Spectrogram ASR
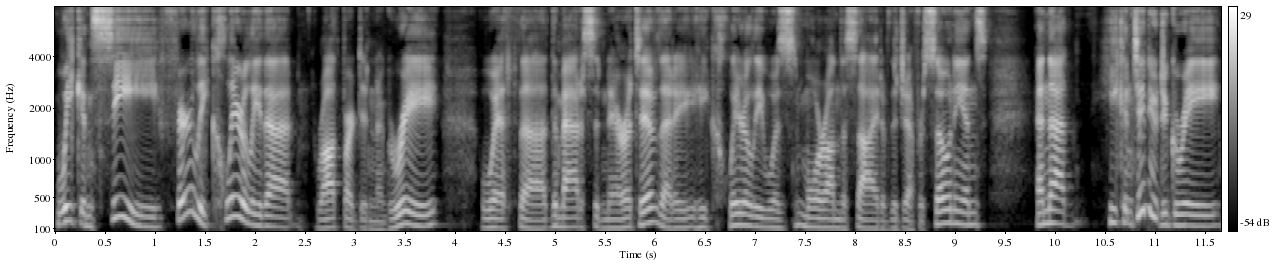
we can see fairly clearly that Rothbard didn't agree with uh, the Madison narrative, that he, he clearly was more on the side of the Jeffersonians, and that he continued to agree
